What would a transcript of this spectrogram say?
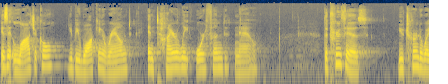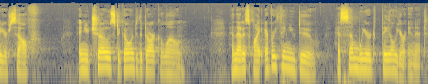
Is it logical you'd be walking around entirely orphaned now? The truth is, you turned away yourself and you chose to go into the dark alone. And that is why everything you do has some weird failure in it.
